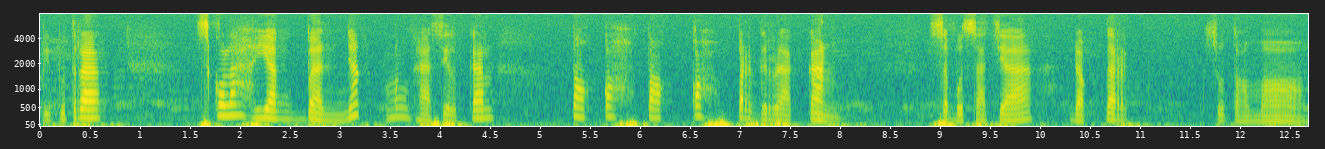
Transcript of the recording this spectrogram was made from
Piputra sekolah yang banyak menghasilkan tokoh-tokoh pergerakan. Sebut saja dokter Sutomo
